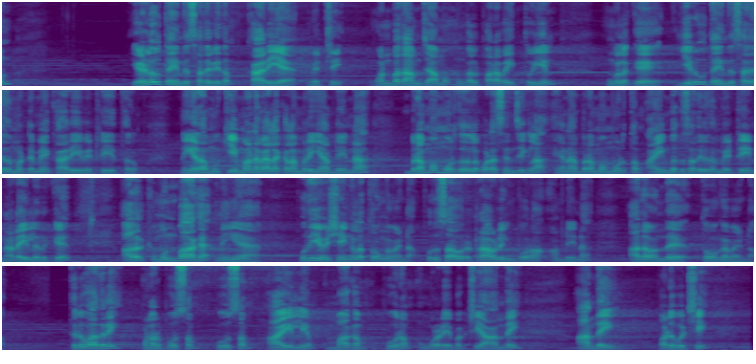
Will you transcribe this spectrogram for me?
ஊன். எழுபத்தைந்து சதவீதம் காரிய வெற்றி. ஒன்பதாம் ஜாமம் உங்கள் பறவை துயில். உங்களுக்கு இருபத்தைந்து சதவீதம் மட்டுமே காரிய வெற்றியை தரும். நீங்கள் எதாவது முக்கியமான வேலை கிளம்புறீங்க அப்படின்னா பிரம்ம முகூர்த்தத்தில் கூட செஞ்சுக்கலாம். ஏன்னா பிரம்ம முகூர்த்தம் ஐம்பது சதவீதம் வெற்றி நடையில் இருக்குது அதற்கு முன்பாக நீங்கள் புதிய விஷயங்களை துவங்க வேண்டாம். புதுசாக ஒரு ட்ராவலிங் போகிறோம் அப்படின்னா அதை வந்து துவங்க வேண்டாம். திருவாதிரை புனர்பூசம் பூசம் ஆயில்யம் மகம் பூரம் உங்களுடைய பக்ஷி ஆந்தை. ஆந்தை படுபட்சி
